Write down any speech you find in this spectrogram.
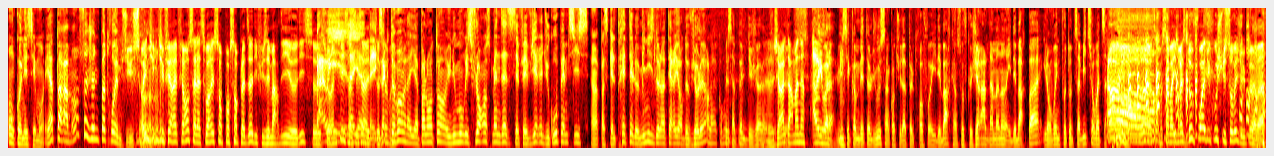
on connaissait moins. Et apparemment, ça gêne pas trop M6. Oui, hein. tu, tu fais référence à la soirée 100% Plaza diffusée mardi euh, 10 euh, Bah sur oui, M6, hein, là, c'est il y a- ça bah, le 10 octobre, exactement. Là, il y a pas longtemps, une humoriste Florence Mendez s'est fait virer du groupe M6 hein, parce qu'elle traitait le ministre de l'Intérieur de violeur. Là, comment il s'appelle déjà là Euh, Gérald Darmanin. Ah oui, voilà. Lui, c'est comme Betelgeuse. Hein, quand tu l'appelles trois fois, il débarque. Hein, sauf que Gérald Darmanin, il débarque pas. Il envoie une photo de sa bite sur WhatsApp. Ah, ça, ça va, il me reste deux fois, du coup je suis sauvé, j'ai eu peur.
